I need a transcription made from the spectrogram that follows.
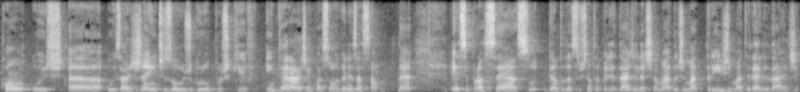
com os, uh, os agentes ou os grupos que interagem com a sua organização. Né? Esse processo, dentro da sustentabilidade, ele é chamado de matriz de materialidade,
